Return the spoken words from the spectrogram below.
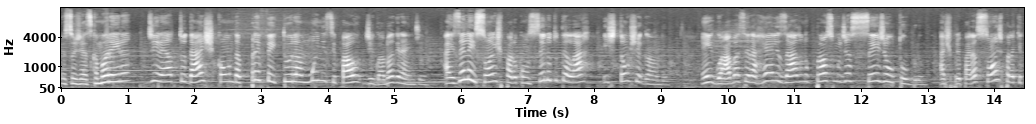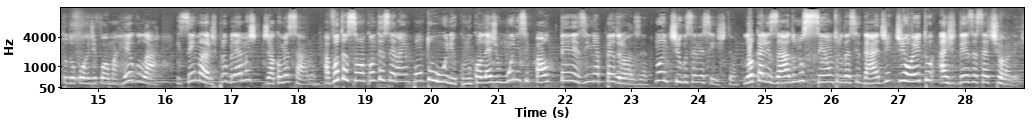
Eu sou Jéssica Moreira, direto da Ascom da Prefeitura Municipal de Guaba Grande. As eleições para o Conselho Tutelar estão chegando em Iguaba será realizado no próximo dia 6 de outubro. As preparações para que tudo ocorra de forma regular e sem maiores problemas já começaram. A votação acontecerá em ponto único no Colégio Municipal Terezinha Pedrosa, no antigo Cenecista, localizado no centro da cidade, de 8 às 17 horas.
